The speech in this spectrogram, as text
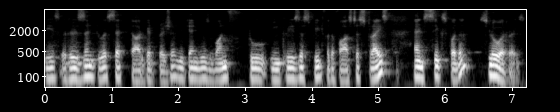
is risen to a set target pressure. We can use one to increase the speed for the fastest rise and six for the slower rise.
